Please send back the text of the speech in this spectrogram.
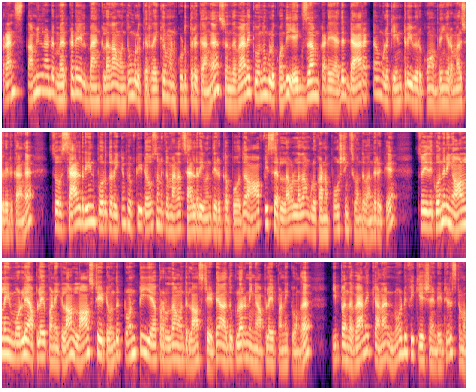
ஃப்ரெண்ட்ஸ் தமிழ்நாடு மெர்கடைல் பேங்க்கில் தான் வந்து உங்களுக்கு ரெக்யூர்மெண்ட் கொடுத்துருக்காங்க. ஸோ இந்த வேலைக்கு வந்து உங்களுக்கு வந்து எக்ஸாம் கிடையாது. டேரெக்டாக உங்களுக்கு இன்டர்வியூ இருக்கும் அப்படிங்கிற மாதிரி சொல்லியிருக்காங்க. ஸோ சேலரின்னு பொறுத்த வரைக்கும் ஃபிஃப்டி தௌசண்ட்க்கு மேலே சேலரி வந்து இருக்க போது ஆஃபீஸர் லெவலில் தான் உங்களுக்கான போஸ்டிங்ஸ் வந்து வந்திருக்கு. ஸோ இதுக்கு வந்து நீங்கள் ஆன்லைன் மோட்லேயே அப்ளை பண்ணிக்கலாம். லாஸ்ட் டேட் வந்து டுவெண்ட்டி ஏப்ரல் தான் வந்து லாஸ்ட் டேட்டு அதுக்குள்ளே நீங்கள் அப்ளை பண்ணிக்கோங்க. இப்போ இந்த வேலைக்கான நோட்டிஃபிகேஷன் டீட்டெயில்ஸ் நம்ம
